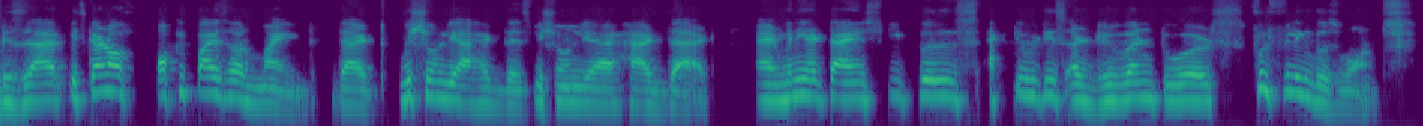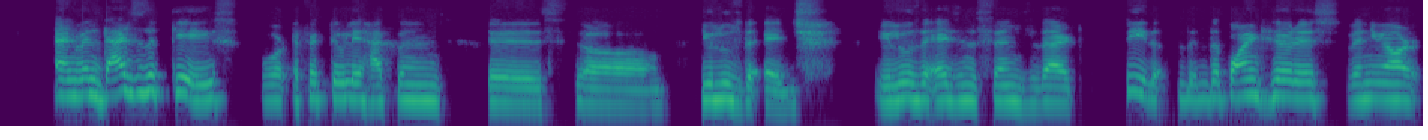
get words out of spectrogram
desire which kind of occupies our mind that wish only i had this wish only i had that. And many a times people's activities are driven towards fulfilling those wants. And when that's the case what effectively happens is uh, you lose the edge you lose the edge in the sense that see the, the, point here is when you are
